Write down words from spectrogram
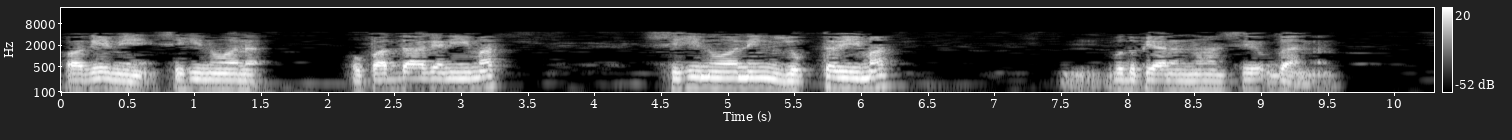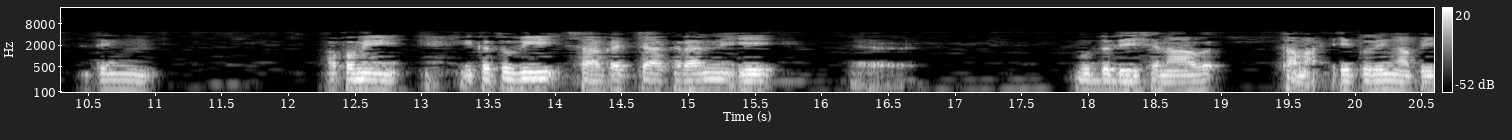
වගේ මේ සිහිනුවන උපද්දා ගැනීමත් සිහි නුවණින් යුක්ත වීමත් බුදු පියාණන් වහන්සේ උගන්වනවා. ඉතින් අප මේ එකතු වී සාකච්ඡා කරන්නේ ඒ බුද්ධ දේශනාව තමයි. ඒ තුලින් අපි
